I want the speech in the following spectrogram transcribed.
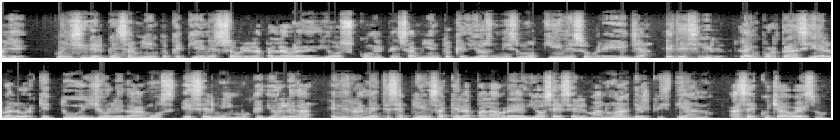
Oye, ¿Coincide el pensamiento que tienes sobre la palabra de Dios con el pensamiento que Dios mismo tiene sobre ella? Es decir, la importancia y el valor que tú y yo le damos es el mismo que Dios le da. Generalmente se piensa que la palabra de Dios es el manual del cristiano. ¿Has escuchado eso?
